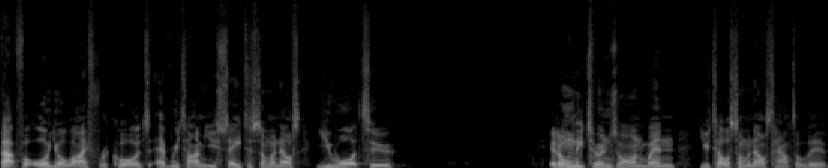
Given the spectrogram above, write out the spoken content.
that for all your life records every time you say to someone else, you ought to. It only turns on when you tell someone else how to live.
